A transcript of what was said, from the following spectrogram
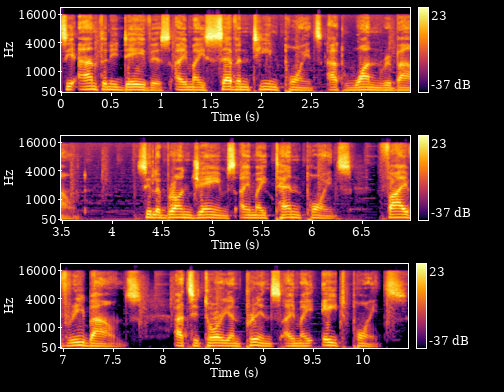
si Anthony Davis ay may 17 points at 1 rebound. Si LeBron James ay may 10 points, 5 rebounds, at si Torian Prince ay may 8 points.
